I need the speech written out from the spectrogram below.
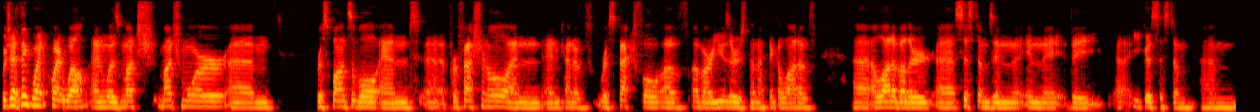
which I think went quite well and was much much more um, responsible and uh, professional and and kind of respectful of of our users than I think a lot of uh, a lot of other uh, systems in the, in the the uh, ecosystem um,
